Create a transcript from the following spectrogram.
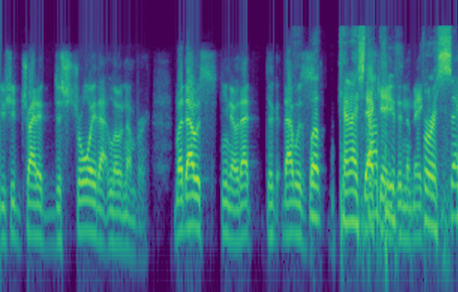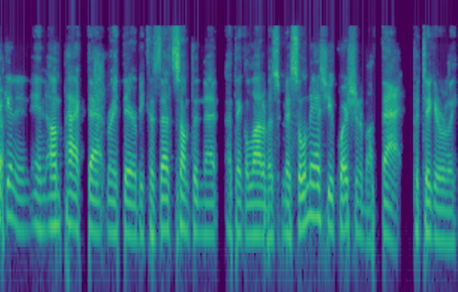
You should try to destroy that low number. But that was, you know, that that was Well, can I stop you for a second and, and unpack that right there because that's something that I think a lot of us miss. So let me ask you a question about that particularly.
